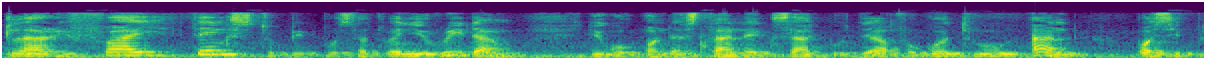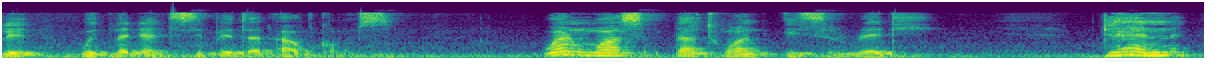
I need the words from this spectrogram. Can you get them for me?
clarify things to people so that when you read them, you will understand exactly what they have to go through and possibly witness the anticipated outcomes. When once that one is ready, then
